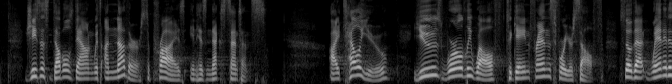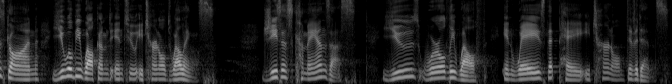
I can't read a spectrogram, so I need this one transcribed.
Jesus doubles down with another surprise in his next sentence. I tell you, use worldly wealth to gain friends for yourself so that when it is gone, you will be welcomed into eternal dwellings. Jesus commands us use worldly wealth in ways that pay eternal dividends.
